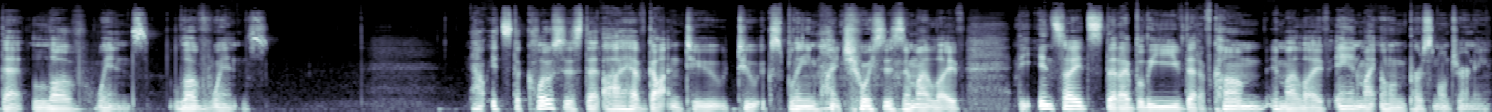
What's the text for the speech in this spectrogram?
that love wins. Love wins. Now, it's the closest that I have gotten to to explain my choices in my life, the insights that I believe that have come in my life, and my own personal journey.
